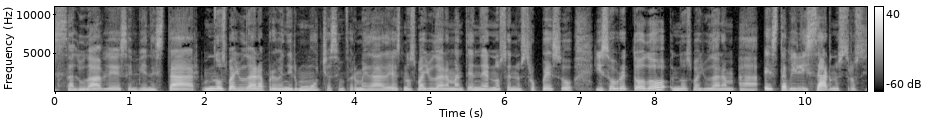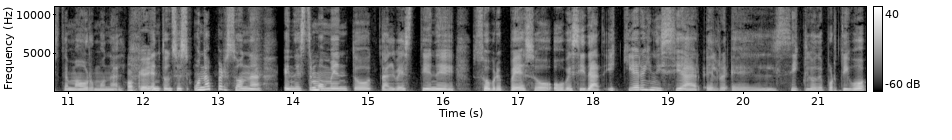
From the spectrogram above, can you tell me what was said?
saludables, en bienestar, nos va a ayudar a prevenir muchas enfermedades, nos va a ayudar a mantenernos en nuestro peso y sobre todo nos va a ayudar a, a estabilizar nuestro sistema hormonal. Entonces, una persona en este momento tal vez tiene sobrepeso, obesidad y quiere iniciar el, el ciclo deportivo,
